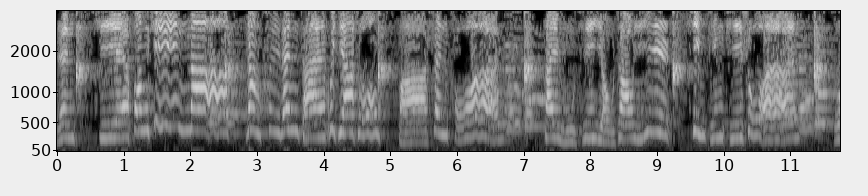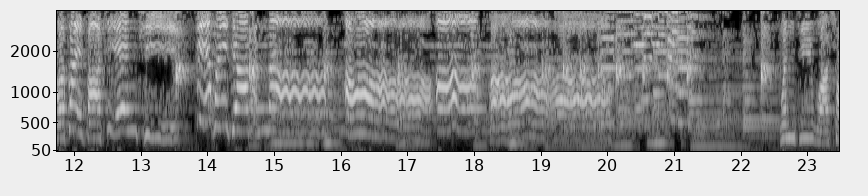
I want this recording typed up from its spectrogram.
人写封信呐，让崔仁斩回家中把身存。待母亲有朝一日心平气顺，我再把贤妻接回家门呐。啊啊啊！闻句我手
